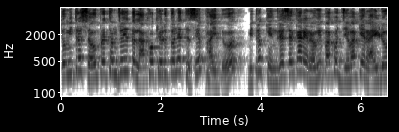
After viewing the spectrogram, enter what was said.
તો મિત્રો સૌપ્રથમ જોઈએ તો લાખો ખેડૂતોને થશે ફાયદો. મિત્રો કેન્દ્ર સરકારે રવિ પાકો જેવા કે રાયડો,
